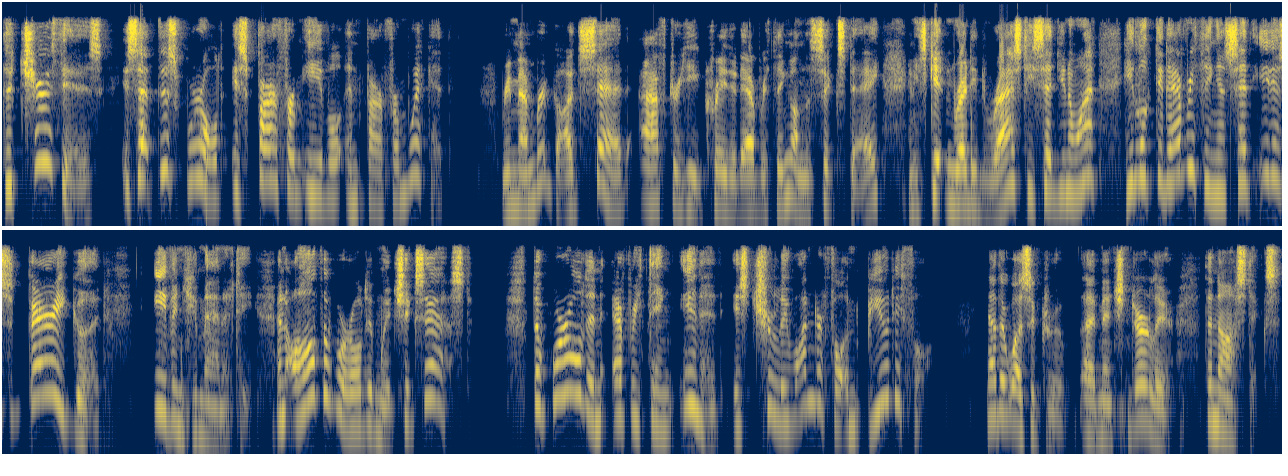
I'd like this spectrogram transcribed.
The truth is, is that this world is far from evil and far from wicked. Remember, God said after He created everything on the sixth day and He's getting ready to rest, He said, You know what? He looked at everything and said, It is very good, even humanity and all the world in which exists. The world and everything in it is truly wonderful and beautiful. Now, there was a group I mentioned earlier, the Gnostics.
